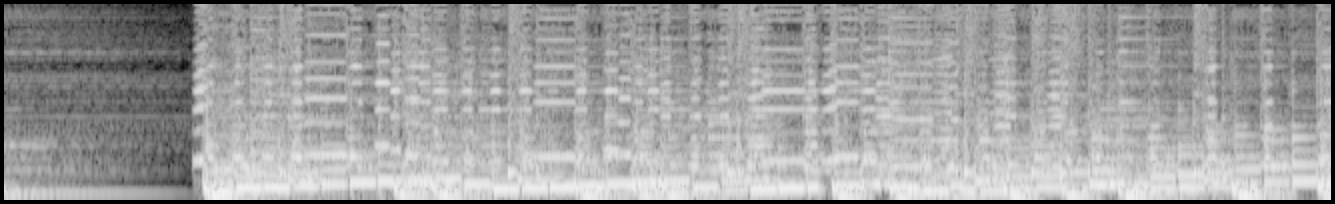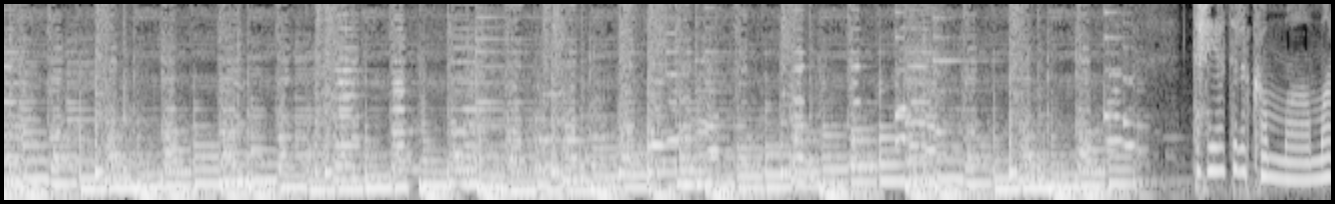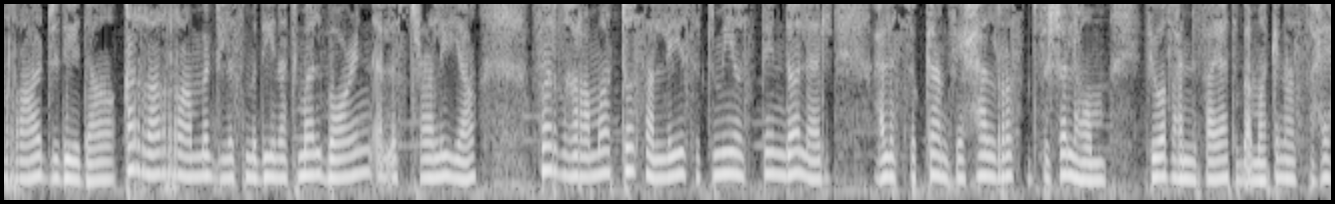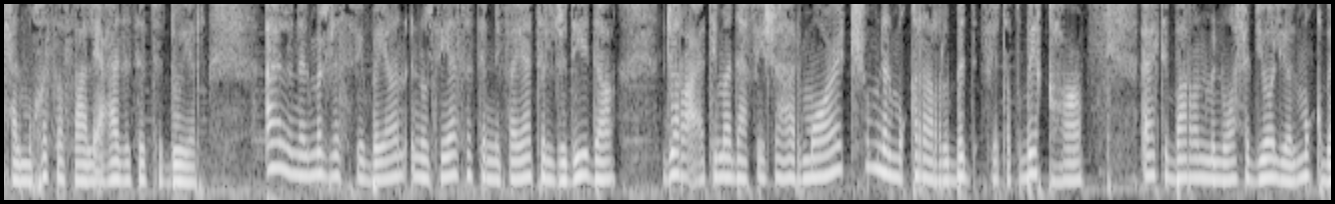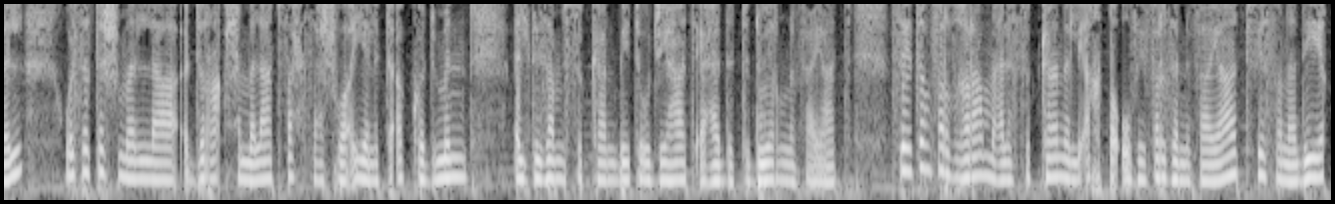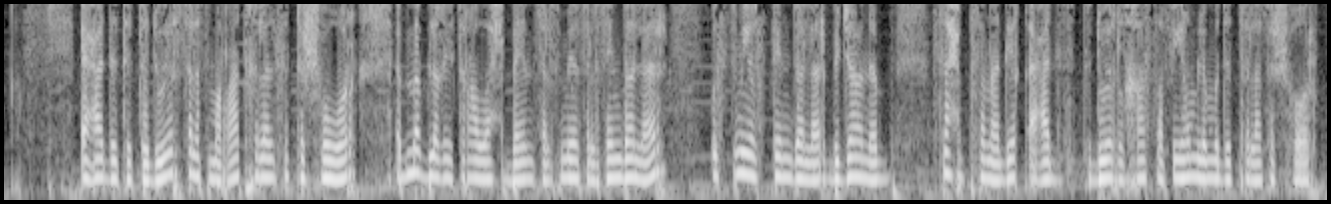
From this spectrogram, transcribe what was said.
تحياتي لكم مرة جديدة. قرر مجلس مدينة ملبورن الأسترالية فرض غرامات توصل ل 660 دولار على السكان في حال رصد فشلهم في وضع النفايات بأماكنها الصحيحة المخصصة لإعادة التدوير. أعلن المجلس في بيان أنه سياسة النفايات الجديدة جرى اعتمادها في شهر مارتش ومن المقرر البدء في تطبيقها اعتبارا من 1 يوليو المقبل وستشمل إجراء حملات فحص عشوائية للتأكد من التزام السكان بتوجيهات إعادة تدوير النفايات. سيتم فرض غرامة على السكان اللي أخطأوا في فرز النفايات في صناديق إعادة التدوير ثلاث مرات خلال ستة شهور بمبلغ يتراوح بين 330 دولار و 660 دولار بجانب سحب صناديق إعادة التدوير الخاصة فيهم لمدة ثلاثة شهور.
